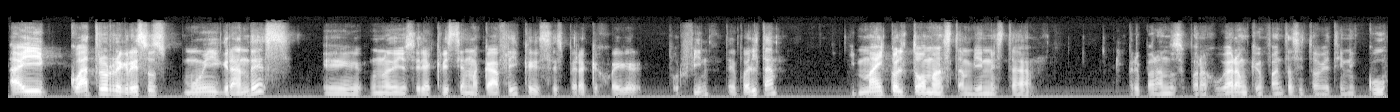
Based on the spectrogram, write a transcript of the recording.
Hay cuatro regresos muy grandes. Eh, uno de ellos sería Christian McCaffrey, que se espera que juegue por fin de vuelta. Y Michael Thomas también está preparándose para jugar, aunque en Fantasy todavía tiene Q.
